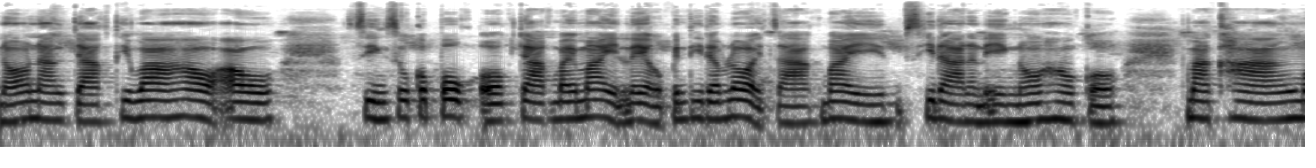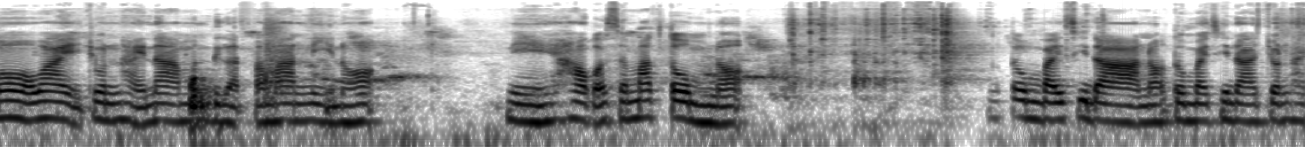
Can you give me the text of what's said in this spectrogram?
เนาะนางจากที่ว่าเฮาเอาสิ่งสกปรกออกจากใบไม้แล้วเป็นที่เรียบร้อยจากใบสีดานั่นเองเนาะเฮาก็มาค้างหม้อไว้จนไหน้ำมันเดือดประมาณนี้เนาะ นี่เฮาก็สามารถต้มเนาะต้มใบซีดาเนาะต้มใบซีดาจนให้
